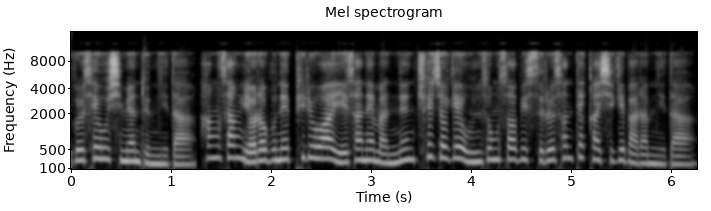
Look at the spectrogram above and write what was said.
계획을 세우시면 됩니다. 항상 여러분의 필요와 예산에 맞는 최적의 운송 서비스를 선택하시기 바랍니다.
